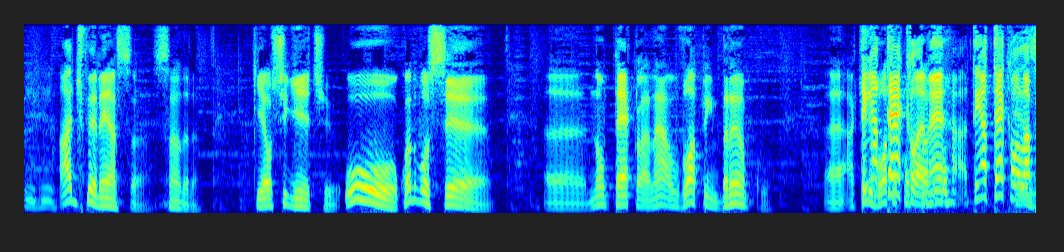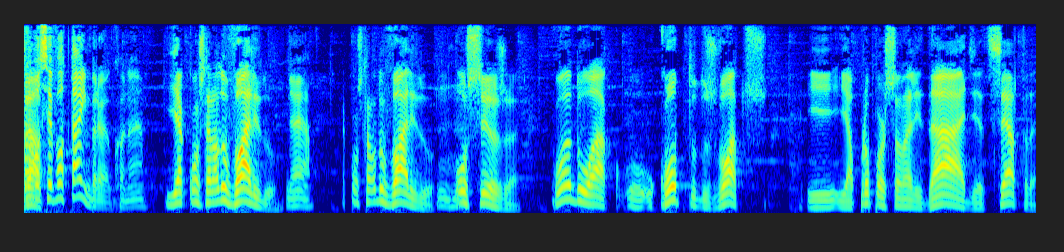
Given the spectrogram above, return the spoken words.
Uhum. A diferença, Sandra, que é o seguinte: o, quando você uh, não tecla né, o voto em branco, uh, tem a é tecla, é né? Como... Tem a tecla lá para você votar em branco, né? E é considerado válido. É. É considerado válido. Uhum. Ou seja, quando há o, o cômputo dos votos e, e a proporcionalidade, etc.,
